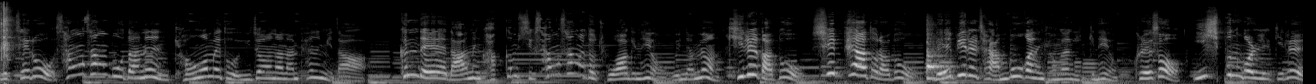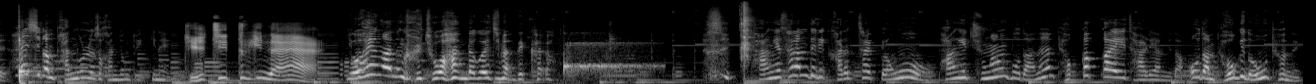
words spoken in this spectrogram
대체로 상상보다는 경험에 더 의존하는 편입니다. 근데 나는 가끔씩 상상을 더 좋아하긴 해요. 왜냐면 길을 가도 실패하더라도 내비를 잘 안 보고 가는 경향이 있긴 해요. 그래서 20분 걸릴 길을 1시간 반 걸려서 간 적도 있긴 해. 길치특이네. 여행하는 걸 좋아한다고 해주면 안 될까요? 방에 사람들이 가득 찰 경우 방의 중앙보다는 벽 가까이 자리합니다. 어, 난 벽이 너무 편해.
